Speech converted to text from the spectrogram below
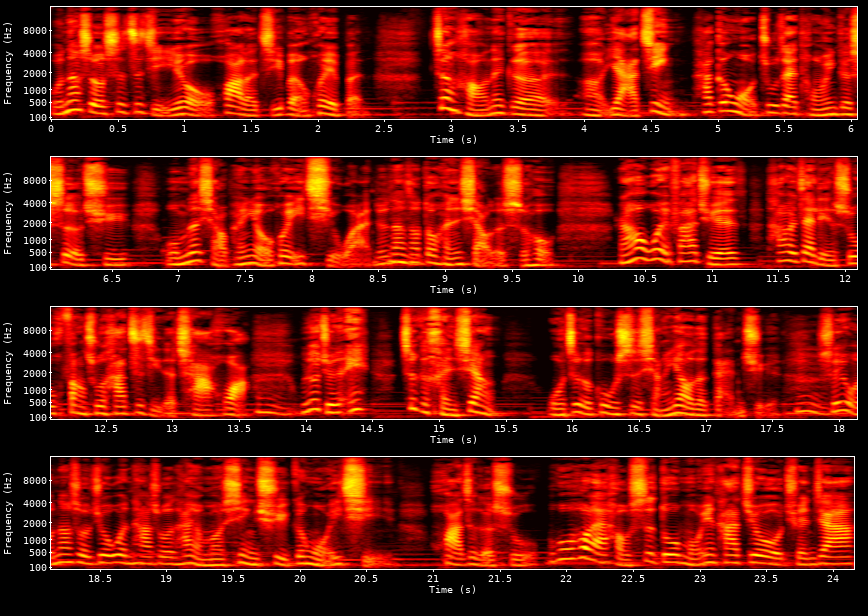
我那时候是自己也有画了几本绘本。正好那个呃雅静，她跟我住在同一个社区，我们的小朋友会一起玩，就那时候都很小的时候。然后我也发觉她会在脸书放出她自己的插画，我就觉得哎，这个很像我这个故事想要的感觉。所以我那时候就问他说，他有没有兴趣跟我一起画这个书？不过后来好事多磨，因为他就全家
